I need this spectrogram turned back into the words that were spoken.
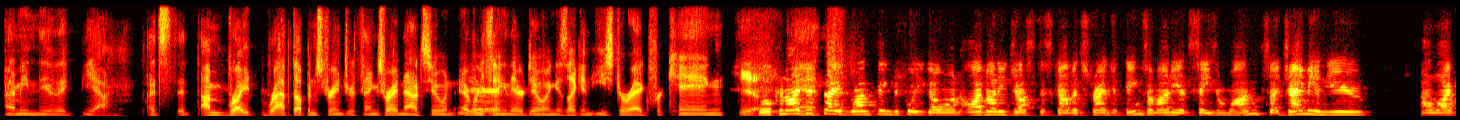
I mean, like, yeah, it's it, I'm right wrapped up in Stranger Things right now too, and Yeah. everything they're doing is like an Easter egg for King. yeah. Well, can I just say one thing before you go on? I've only just discovered Stranger Things. I'm only at season one. So Jamie and you are like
